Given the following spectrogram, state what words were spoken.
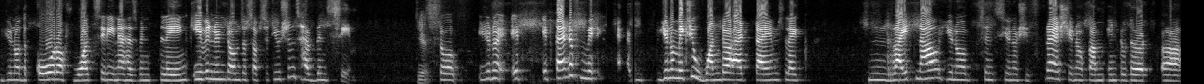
you know the core of what Sarina has been playing, even in terms of substitutions, have been same yeah so you know it it kind of ma- you know makes you wonder at times like right now, you know, since you know she's fresh, you know, come into the, uh,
